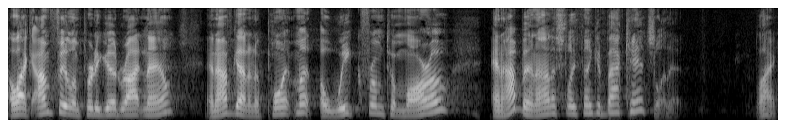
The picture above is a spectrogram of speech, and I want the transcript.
Like, I'm feeling pretty good right now and I've got an appointment a week from tomorrow, and I've been honestly thinking about canceling it. Like,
